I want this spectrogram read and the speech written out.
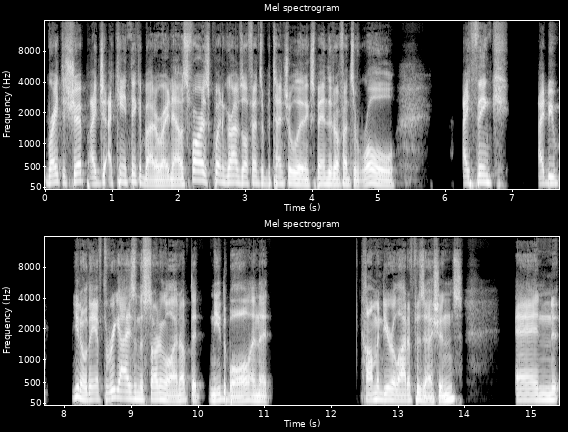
Right the ship. I, I can't think about it right now. As far as Quentin Grimes' offensive potential and expanded offensive role, I think I'd be, you know, they have three guys in the starting lineup that need the ball and that commandeer a lot of possessions. And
